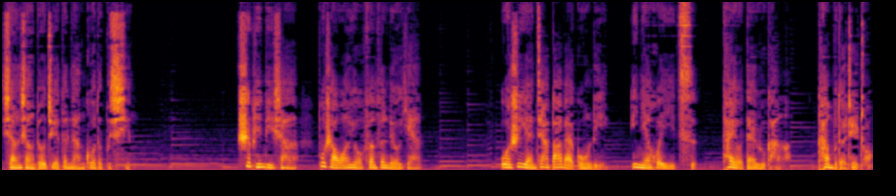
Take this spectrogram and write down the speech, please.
想想都觉得难过的不行。视频底下不少网友纷纷留言：“我是远嫁八百公里，一年回一次，太有代入感了，看不得这种。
